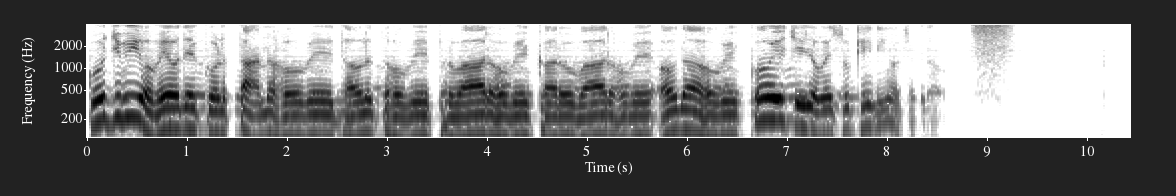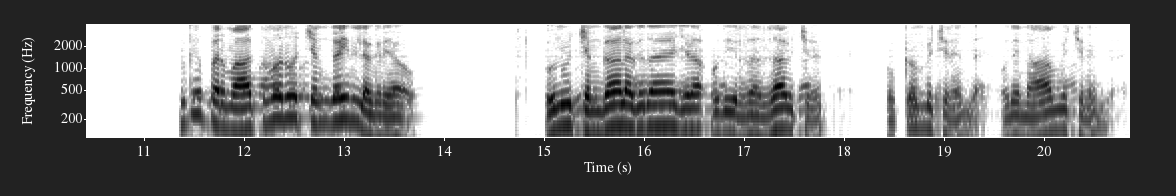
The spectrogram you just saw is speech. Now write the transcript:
ਕੁਝ ਵੀ ਹੋਵੇ, ਉਹਦੇ ਕੋਲ ਧਨ ਹੋਵੇ, ਦੌਲਤ ਹੋਵੇ, ਪਰਿਵਾਰ ਹੋਵੇ, ਕਾਰੋਬਾਰ ਹੋਵੇ, ਅਹੁਦਾ ਹੋਵੇ, ਕੋਈ ਚੀਜ਼ ਹੋਵੇ, ਸੁਖੀ ਨਹੀਂ ਹੋ ਸਕਦਾ ਕਿਉਂਕਿ ਪਰਮਾਤਮਾ ਨੂੰ ਚੰਗਾ ਹੀ ਨਹੀਂ ਲੱਗ ਰਿਹਾ ਉਹ। ਉਹਨੂੰ ਚੰਗਾ ਲੱਗਦਾ ਹੈ ਜਿਹੜਾ ਉਹਦੀ ਰਜ਼ਾ ਵਿੱਚ ਰਹਿੰਦਾ ਹੈ, ਹੁਕਮ ਵਿੱਚ ਰਹਿੰਦਾ ਹੈ, ਉਹਦੇ ਨਾਮ ਵਿੱਚ ਰਹਿੰਦਾ ਹੈ।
